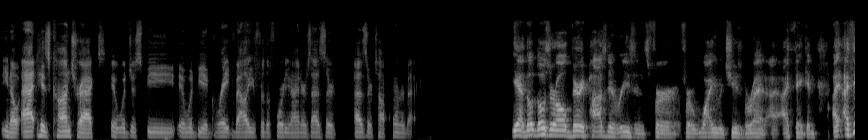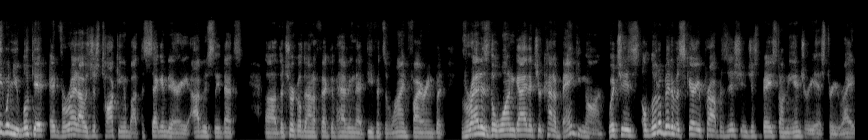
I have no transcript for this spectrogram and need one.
you know, at his contract, it would just be it would be a great value for the 49ers as their as their top cornerback. Yeah, th- those are all very positive reasons for for why you would choose Verrett, I, I think. And I, I, think when you look at, at Verrett, I was just talking about the secondary. Obviously, that's uh, the trickle down effect of having that defensive line firing. But Verrett is the one guy that you're kind of banking on, which is a little bit of a scary proposition just based on the injury history, right?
